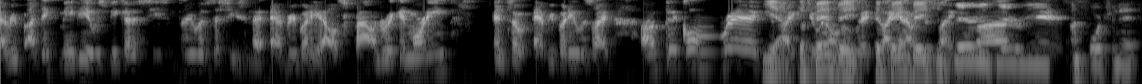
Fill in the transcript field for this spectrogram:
Every I think maybe it was because season three was the season that everybody else found Rick and Morty, and so everybody was like, "I'm Pickle Rick." Yeah, like, the fan base. The like, fan and I was base is like, very, very this." unfortunate.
